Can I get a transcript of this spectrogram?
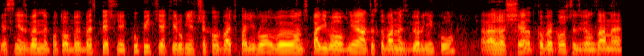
jest niezbędny po to, by bezpiecznie kupić, jak i również przechowywać paliwo. Wywołując paliwo w nieatestowanym zbiorniku, narażasz się. Dodatkowe koszty związane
